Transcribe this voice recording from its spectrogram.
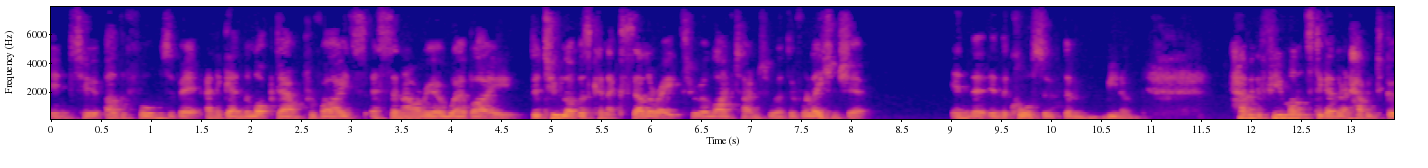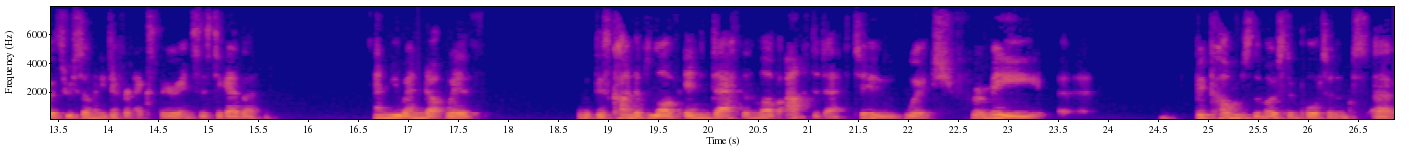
into other forms of it. And again, the lockdown provides a scenario whereby the two lovers can accelerate through a lifetime's worth of relationship in the in the course of them, you know, having a few months together and having to go through so many different experiences together. And you end up with with this kind of love in death and love after death too, which for me becomes the most important uh,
